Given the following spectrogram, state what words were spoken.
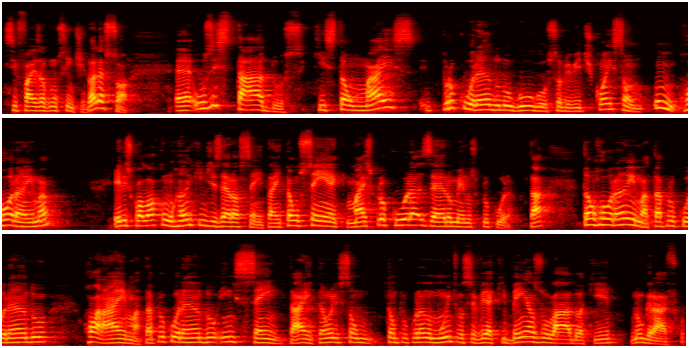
se faz algum sentido. Olha só, é, os estados que estão mais procurando no Google sobre Bitcoin são, um, Roraima, eles colocam um ranking de 0 a 100, tá? Então 100 é mais procura, 0 menos procura, tá? Então Roraima está procurando Roraima, está procurando em 100, tá? Então eles estão procurando muito, você vê aqui bem azulado aqui no gráfico.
